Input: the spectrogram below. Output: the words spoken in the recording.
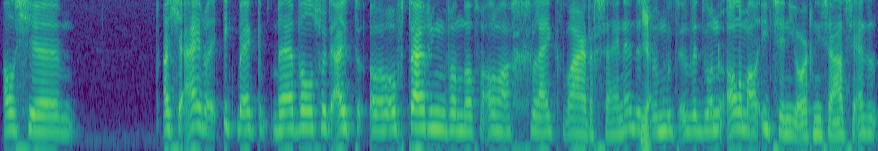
als je, als je eigenlijk. Ik ben, ik heb wel een soort uit, overtuiging van dat we allemaal gelijkwaardig zijn. Hè? Dus Ja. we, moeten, we doen allemaal iets in die organisatie. En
